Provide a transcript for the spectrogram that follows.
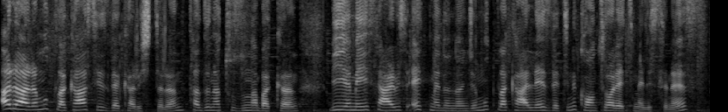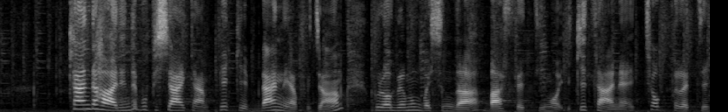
Ara ara mutlaka siz de karıştırın. Tadına tuzuna bakın. Bir yemeği servis etmeden önce mutlaka lezzetini kontrol etmelisiniz. Kendi halinde bu pişerken peki ben ne yapacağım? Programın başında bahsettiğim o iki tane çok pratik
